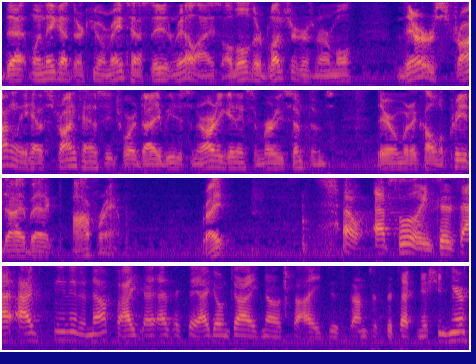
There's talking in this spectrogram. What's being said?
that when they got their QRMA test, they didn't realize, although their blood sugar is normal, they're strongly have strong tendency toward diabetes, and they're already getting some early symptoms. They're in what they call a pre-diabetic off ramp, right? Oh, absolutely. Because I, have seen it enough. I, as I say, I don't diagnose. I just I'm just the technician here.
